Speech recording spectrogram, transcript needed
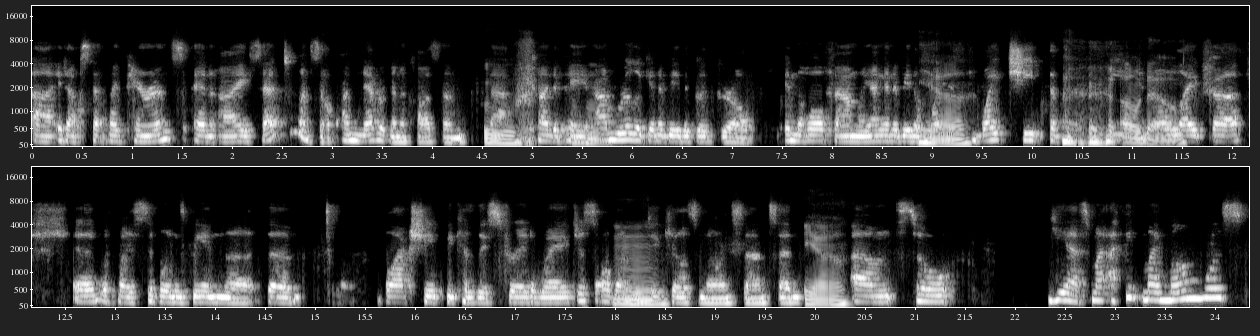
uh, it upset my parents. And I said to myself, I'm never going to cause them that Oof. kind of pain. Mhm. I'm really going to be the good girl in the whole family. I'm going to be the Yeah. whitest white sheep that be. Oh, you know, no. like uh, uh, with my siblings being the, the black sheep because they strayed away, just all that Mm. ridiculous nonsense. And yeah um, so, yes, my I think my mom was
